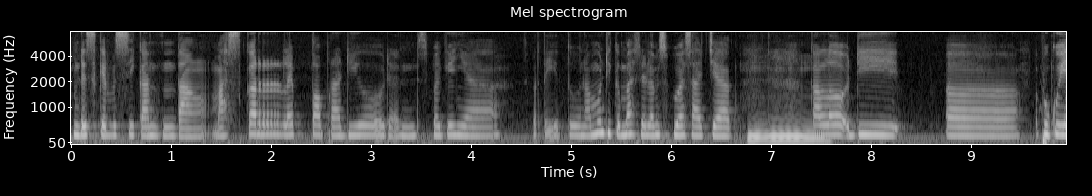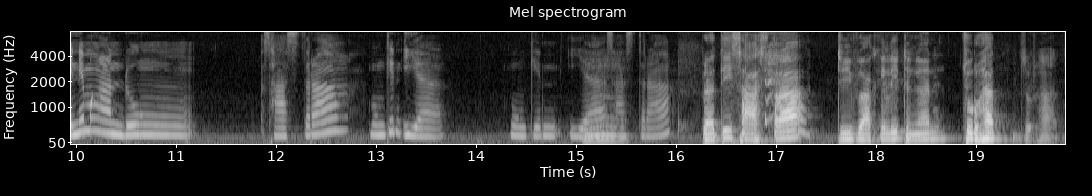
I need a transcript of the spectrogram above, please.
mendeskripsikan tentang masker, laptop, radio dan sebagainya seperti itu. Namun dikemas dalam sebuah sajak. Mm-mm. Kalau di eh, buku ini mengandung sastra, mungkin iya, mungkin iya Hmm. sastra. Berarti sastra diwakili dengan curhat Curhat.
